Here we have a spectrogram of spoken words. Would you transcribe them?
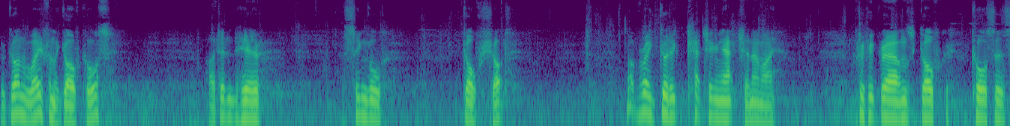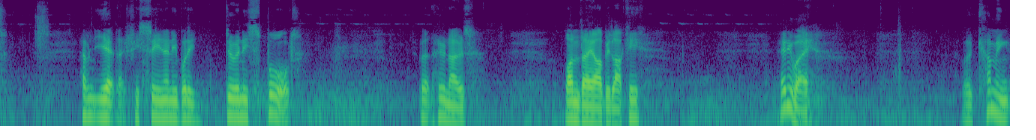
we've gone away from the golf course. I didn't hear a single golf shot. Not very good at catching the action, am I? Cricket grounds, golf courses. Haven't yet actually seen anybody do any sport. But who knows? One day I'll be lucky. Anyway, we're coming,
